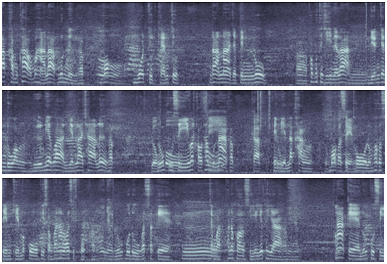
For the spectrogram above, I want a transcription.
ระคำข้าวมหาราบรุ่นหนึ่งครับโอ้บล็อกบัวจุดแขนจุด ด้านหน้าจะเป็นรูปอ่าพระพุทธชินราชอืมเหรียญจันดวง หรือเรียกว่าเหรียญราชาเลิกษ์ครับหลวงหลวงปู่ศรีวัดเขาถ้ำบุญนาคครับครับเป็นเหรียญระฆังหลวงบพ่ล็ออกเกษสิบมโทหลวงพ่อเกษมเขมโกปี 2516 ครับโอ้ยังหลวงปู่ดูวัดสะแกอืมจังหวัดพระนครศรีอยุธยาครับนี่ครับหน้าแก่หลวงปู่ศรี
